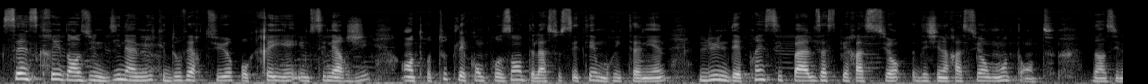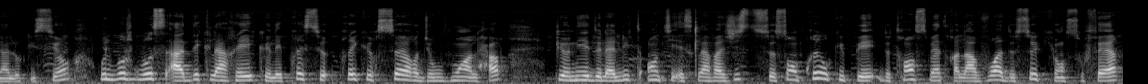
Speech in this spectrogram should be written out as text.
s'inscrit dans une dynamique d'ouverture pour créer une synergie entre toutes les composantes de la société mauritanienne l'une des principales aspirations des générations montantes. Dans une allocution, Oulbourbous a déclaré que les précurseurs du mouvement Al-Har, pionniers de la lutte anti-esclavagiste, se sont préoccupés de transmettre la voix de ceux qui ont souffert,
